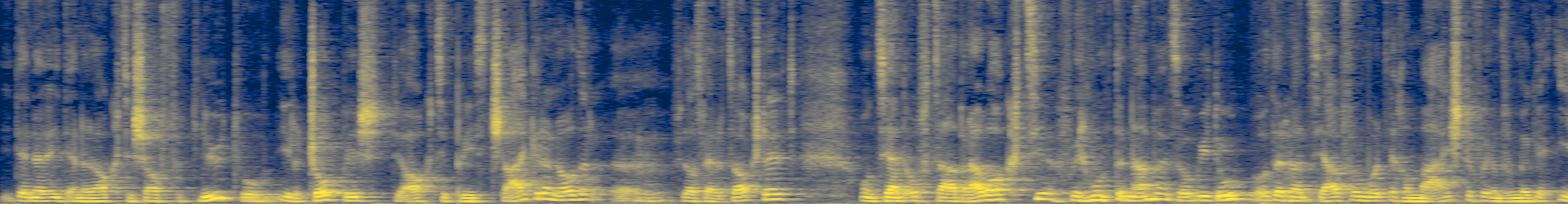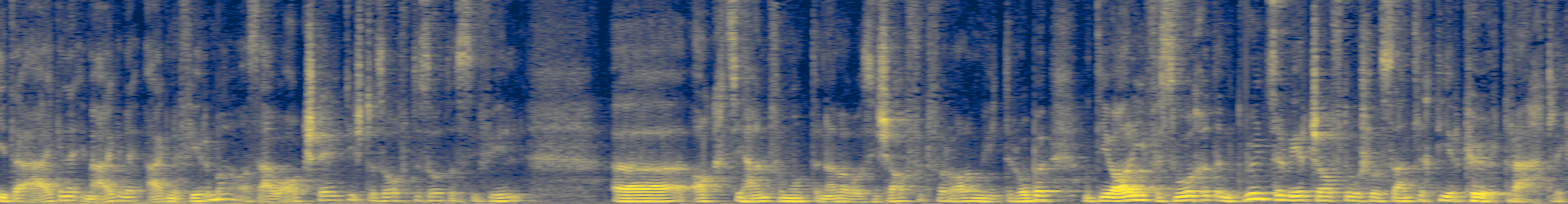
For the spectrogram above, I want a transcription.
in diesen, in diesen Aktien arbeiten die Leute, wo ihr Job ist, den Aktienpreis zu steigern, oder? Äh, mhm. Für das werden sie angestellt. Und sie haben oft selber auch Aktien für ihr Unternehmen, so wie du, oder? Haben sie auch vermutlich am meisten von ihrem Vermögen in der eigenen, in eigenen, eigenen Firma, also auch angestellt ist das oft so, dass sie viel äh, Aktien haben vom Unternehmen, wo sie arbeiten, vor allem weiter oben. Und die alle versuchen, einen Gewinn zu erwirtschaften, der schlussendlich dir gehört, rechtlich.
